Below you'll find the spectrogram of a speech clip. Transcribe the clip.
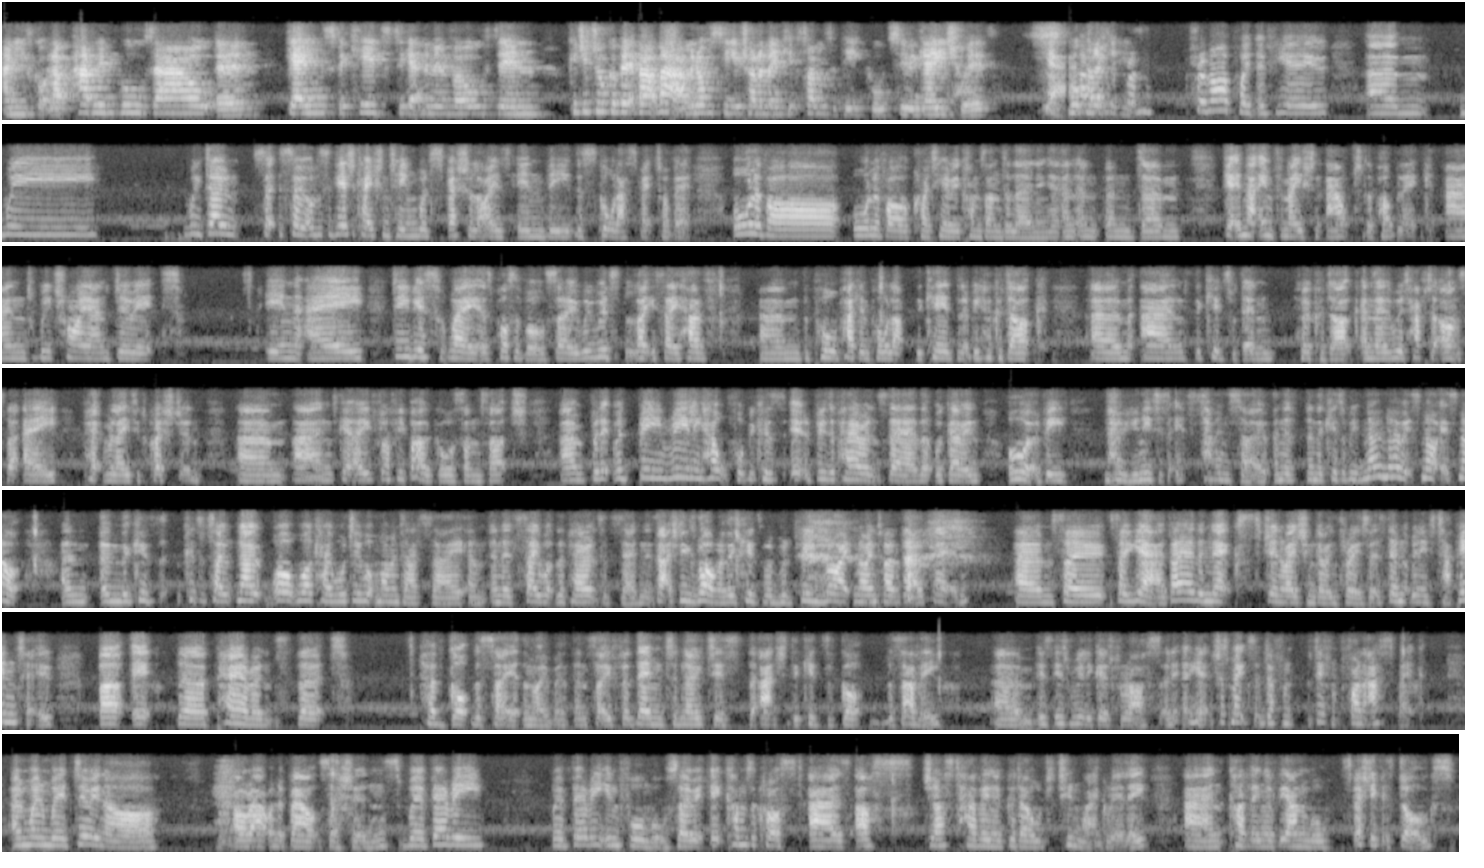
and you've got like paddling pools out and games for kids to get them involved in. Could you talk a bit about that? I mean, obviously you're trying to make it fun for people to engage with. yeah. What kind of things? From from our point of view, um, we we don't. So, so obviously the education team would specialise in the the school aspect of it. All of our all of our criteria comes under learning and and and um, getting that information out to the public, and we try and do it in a devious way as possible. So we would, like you say, have um, the pool paddling pool up the kids, and it'd be hook a duck, um, and the kids would then hook a duck, and they would have to answer a pet-related question um, and get a fluffy bug or some such. Um, but it would be really helpful because it would be the parents there that were going, oh, it would be no, you need to say it's so and so, and the the kids would be no, no, it's not, it's not, and and the kids kids would say no, well, well okay, we'll do what mum and dad say, and, and they'd say what the parents had said, and it's actually wrong, and the kids would, would be right nine times out of ten. Um, so so yeah, they're the next generation going through, so it's them that we need to tap into, but it the parents that have got the say at the moment, and so for them to notice that actually the kids have got the savvy um, is is really good for us, and it, yeah, it just makes a different different fun aspect. And when we're doing our our out and about sessions, we're very we're very informal, so it, it comes across as us just having a good old chin wag really, and cuddling of the animal, especially if it's dogs,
